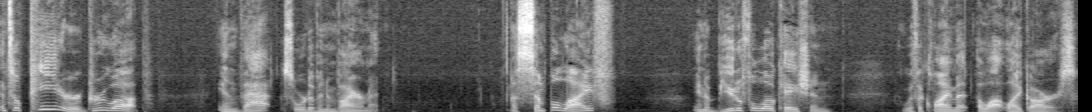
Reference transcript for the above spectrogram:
And so Peter grew up in that sort of an environment a simple life in a beautiful location with a climate a lot like ours.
